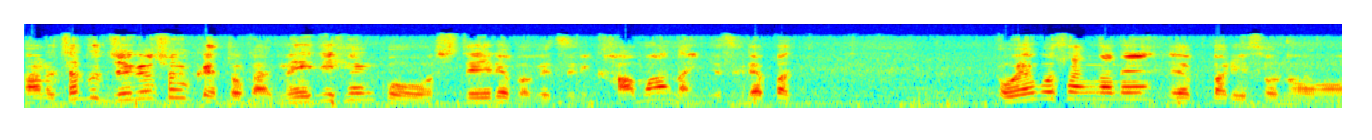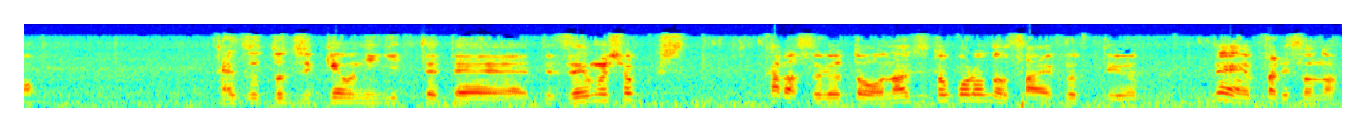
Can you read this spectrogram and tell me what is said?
あのちゃんと事業承継とか名義変更をしていれば別に構わないんですけど、やっぱ親御さんがね、やっぱりその、ずっと実権を握ってて、で税務署からすると同じところの財布っていう、ね、やっぱりその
